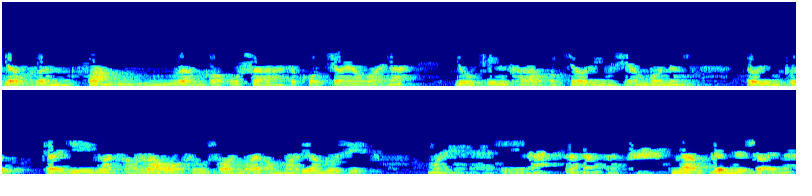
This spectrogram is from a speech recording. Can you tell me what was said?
เจ้าเขื่อนฟังเรื่องก็อุตส่าห์จะกดใจเอาไว้นะ อยู่กินข้าวกับเจ้าริงเสียงเมื่อหนึ่ง เจ้าริงเกิดใจดีงาเอาเหล้าซึ่งซ่อนไว้ออกมาเลี้ยงโดยสิไม่ทีนี้นะ น้ำเปลี่ยนเฉยนะ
